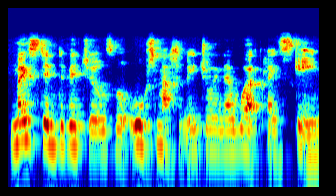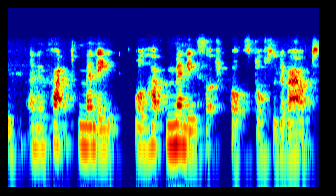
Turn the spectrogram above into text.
Most individuals will automatically join their workplace scheme, and in fact, many will have many such pots dotted about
